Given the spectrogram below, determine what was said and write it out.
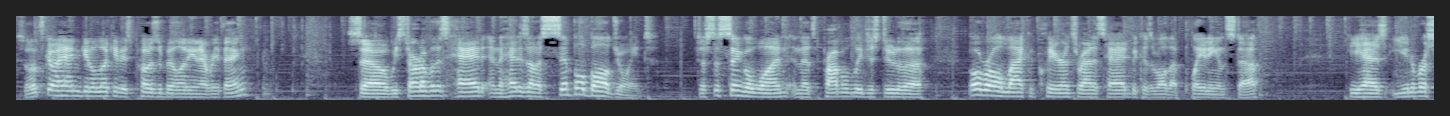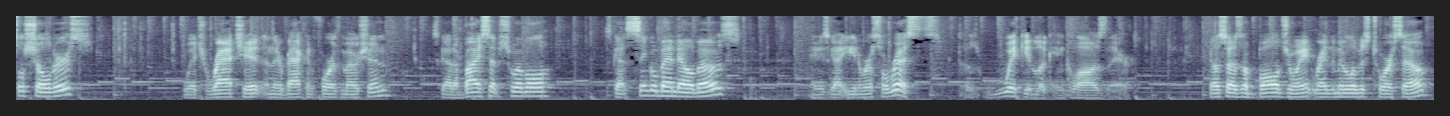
So let's go ahead and get a look at his posability and everything. So we start off with his head, and the head is on a simple ball joint. Just a single one, and that's probably just due to the overall lack of clearance around his head because of all that plating and stuff. He has universal shoulders, which ratchet in their back and forth motion. He's got a bicep swivel. He's got single bend elbows. And he's got universal wrists. Those wicked looking claws there. He also has a ball joint right in the middle of his torso.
